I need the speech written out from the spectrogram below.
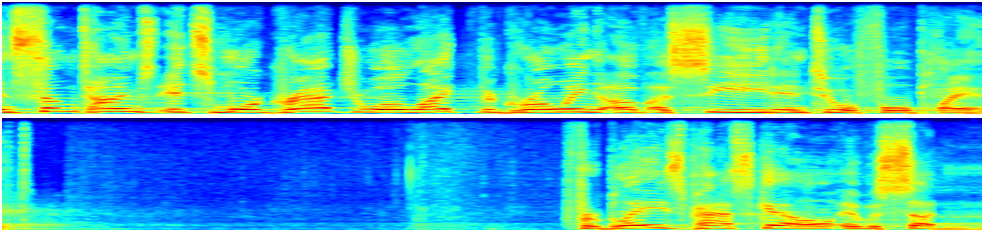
and sometimes it's more gradual, like the growing of a seed into a full plant. For Blaise Pascal, it was sudden.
